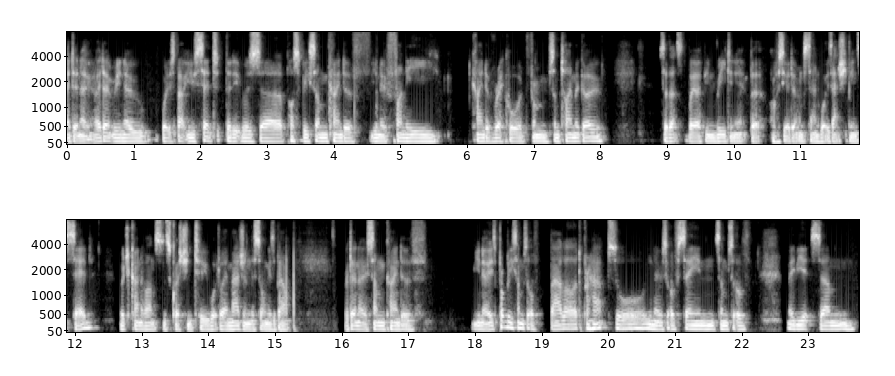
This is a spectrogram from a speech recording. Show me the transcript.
i don't know. I don't really know what it's about. You said that it was uh, possibly some kind of you know funny kind of record from some time ago. So that's the way i've been reading it. But obviously i don't understand what is actually being said which kind of answers question two what do i imagine the song is about? I don't know some kind of you know it's probably some sort of ballad perhaps or you know sort of saying some sort of maybe it's um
